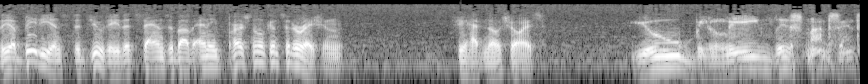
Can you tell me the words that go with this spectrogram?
the obedience to duty that stands above any personal consideration. She had no choice. You believe this nonsense?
